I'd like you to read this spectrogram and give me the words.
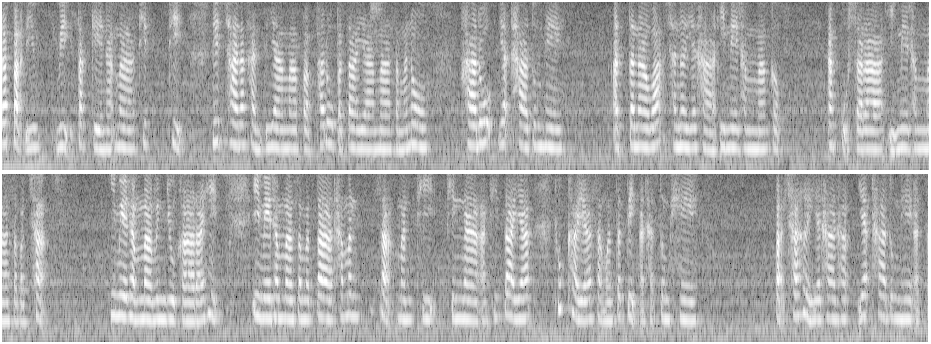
ระปะริวิตะเกนะ มาทิฏฐิ นิชชานขันติยามาปัปพรูปตายามาสัมโน คารุยะธาตุมเฮอัตนาวะชเนยถาอิเมธรรมากับอกุสราอิเมธรรมาสปัชชะอิเมธรรมาวินยูคาราหิ อิเมธรรมาสมตตาธรรมันสะมันทิทินนาอธิตายะ ทุกขายะสังวันตติอัฏฐตุมเฮ ปะชะเหยยะธาทะยะธาตุมเฮอัตต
